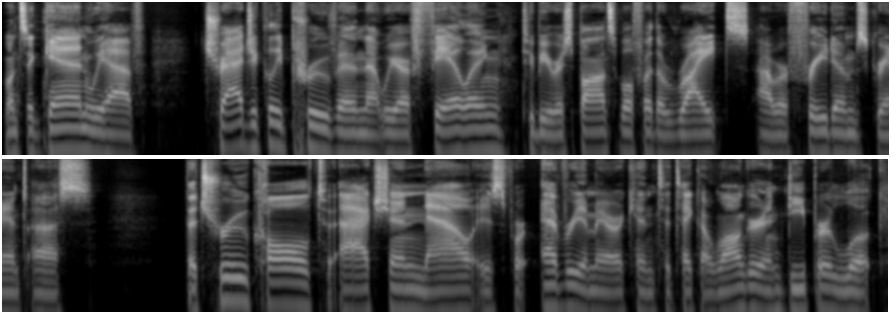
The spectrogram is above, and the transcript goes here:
Once again, we have tragically proven that we are failing to be responsible for the rights our freedoms grant us. The true call to action now is for every American to take a longer and deeper look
